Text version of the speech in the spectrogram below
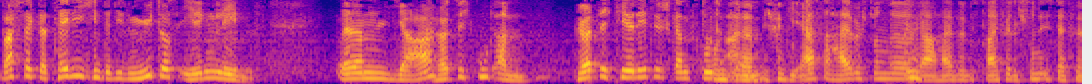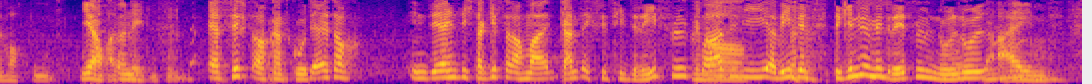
was steckt tatsächlich hinter diesem Mythos ewigen Lebens? Ähm, ja, Hört sich gut an. Hört sich theoretisch ganz gut Und an. ähm, ich finde die erste halbe Stunde, ja, halbe bis dreiviertel Stunde ist der Film auch gut. Ja, Auch als Layton-Film. er trifft's auch ganz gut. Er ist auch in der Hinsicht, da gibt's dann auch mal ganz explizit Rätsel quasi, Genau. die erwähnt werden. Beginnen wir mit Rätsel 001.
